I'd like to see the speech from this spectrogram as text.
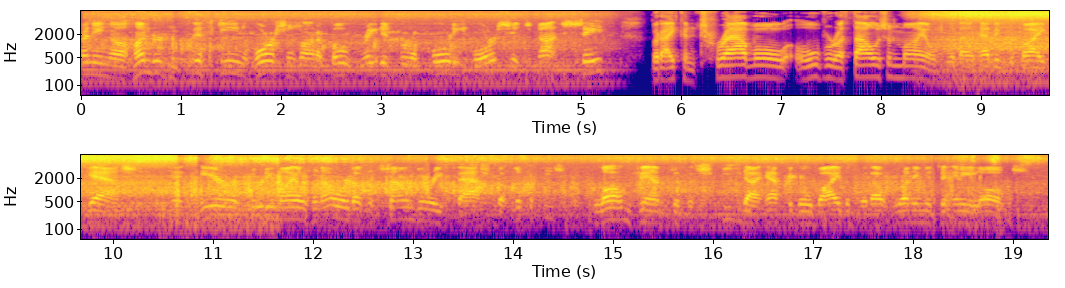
Running 115 horses on a boat rated for a 40 horse. It's not safe, but I can travel over a thousand miles without having to buy gas. And here, 30 miles an hour doesn't sound very fast, but look at these log jams and the speed I have to go by them without running into any logs.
